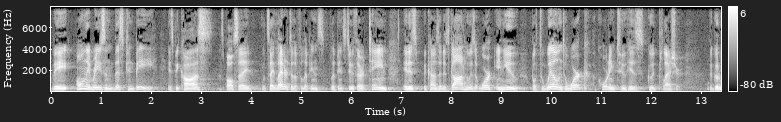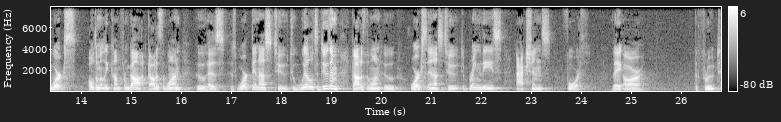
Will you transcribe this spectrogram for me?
the only reason this can be is because as Paul say, would say later to the Philippians, Philippians 2.13, it is because it is God who is at work in you, both to will and to work according to his good pleasure. The good works ultimately come from God. God is the one who has, has worked in us to, to will to do them. God is the one who works in us to, to bring these actions forth. They are the fruit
